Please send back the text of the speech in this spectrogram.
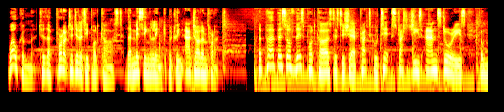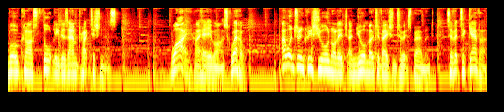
Welcome to the Product Agility Podcast, the missing link between agile and product. The purpose of this podcast is to share practical tips, strategies, and stories from world class thought leaders and practitioners. Why, I hear you ask? Well, I want to increase your knowledge and your motivation to experiment so that together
